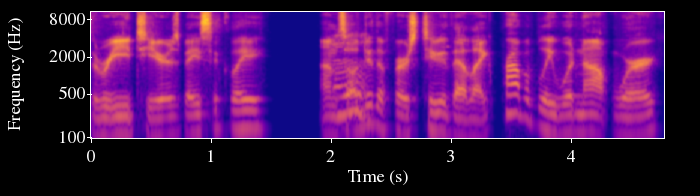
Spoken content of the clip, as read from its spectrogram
three tiers basically. Um, so I'll Mm. do the first two that like probably would not work,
